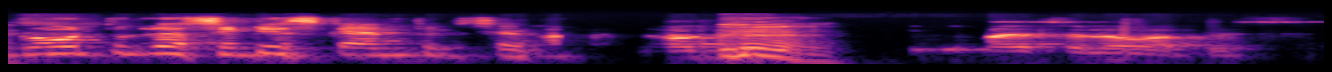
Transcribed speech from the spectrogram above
go to the CT scan picture वापस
